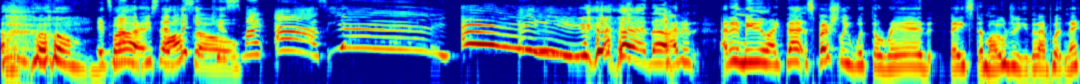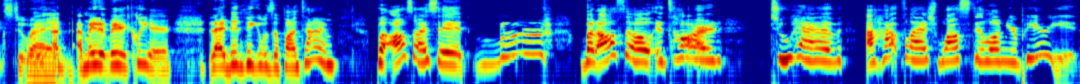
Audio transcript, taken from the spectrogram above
Um, it's not like you said, they can also- kiss my ass. Yay! Hey! no, I didn't. I didn't mean it like that. Especially with the red faced emoji that I put next to Right. it. I, I made it very clear that I didn't think it was a fun time. But also, I said, but also, it's hard to have a hot flash while still on your period.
